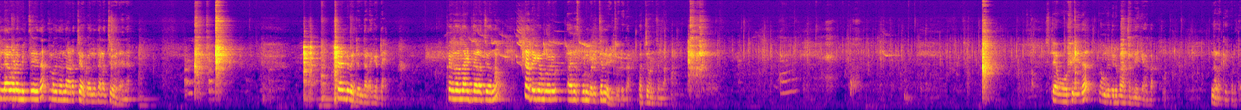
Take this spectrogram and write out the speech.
എല്ലാം കൂടെ മിക്സ് ചെയ്ത് നമുക്കിതൊന്ന് അടച്ച് വെക്കാം ഒന്ന് തിളച്ച് വരാൻ രണ്ട് മിനിറ്റും തിളയ്ക്കട്ടെ നന്നായിട്ട് തിളച്ച് വന്നു. നമുക്ക് നമുക്കൊരു അര സ്പൂൺ വെളിച്ചെണ്ണ ഒഴിച്ച് കൊടുക്കാം. പച്ച വെളിച്ചെണ്ണ. സ്റ്റവ് ഓഫ് ചെയ്ത് നമുക്കിതൊരു പാത്രത്തിലേക്ക് ആക്കാം. ഇളക്കി കൊടുത്ത്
